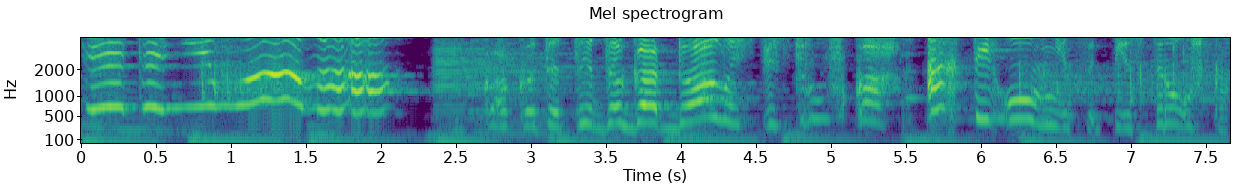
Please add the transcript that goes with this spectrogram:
Это не мама! Как это ты догадалась, Пеструшка? Ах ты умница, Пеструшка!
